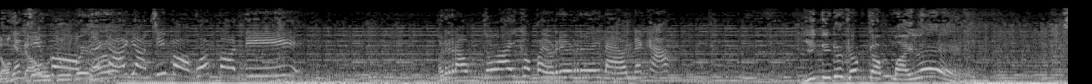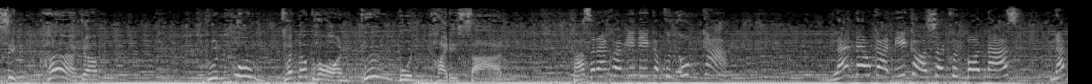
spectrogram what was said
ลองอย่างเดาที่บดูอกไหมนะฮะ คะอย่างที่บอกว่าตอนนี้ เราใกล้เข้าไปเรื่อยๆแล้วนะคะ ยินดีด้วยครับกับหมายเลข 15 ครับ คุณอุ้มธนพรพึ่งบุญไพศาลขอแสดงความยินดีกับคุณอุ้มค่ะ และในโอกาสนี้ขอเชิญคุณโบนัส นัท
